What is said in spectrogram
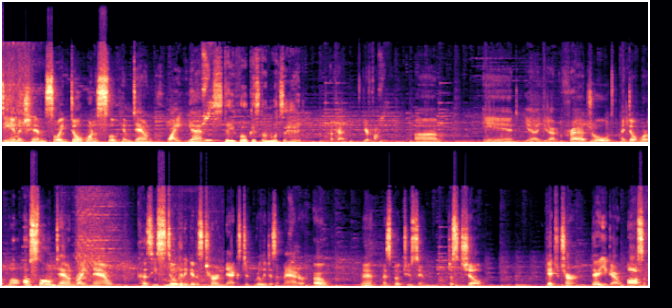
damage him, so I don't want to slow him down quite yet. Stay focused on what's ahead. Okay, you're fine. Um, and yeah, you got him fragiled. I don't want. Well, I'll slow him down right now because he's still gonna get his turn next. It really doesn't matter. Oh, eh, I spoke too soon. Just chill. Get your turn. There you go. Awesome.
